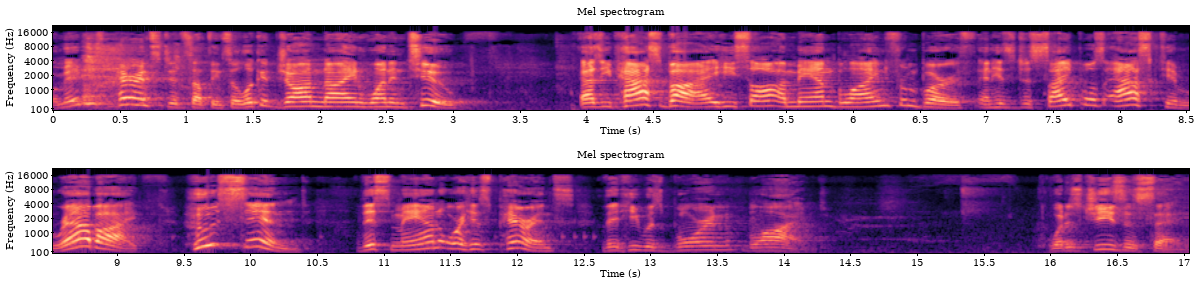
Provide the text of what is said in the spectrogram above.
or maybe his parents did something. So look at John 9 1 and 2. As he passed by, he saw a man blind from birth, and his disciples asked him, Rabbi, who sinned, this man or his parents, that he was born blind? What does Jesus say?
